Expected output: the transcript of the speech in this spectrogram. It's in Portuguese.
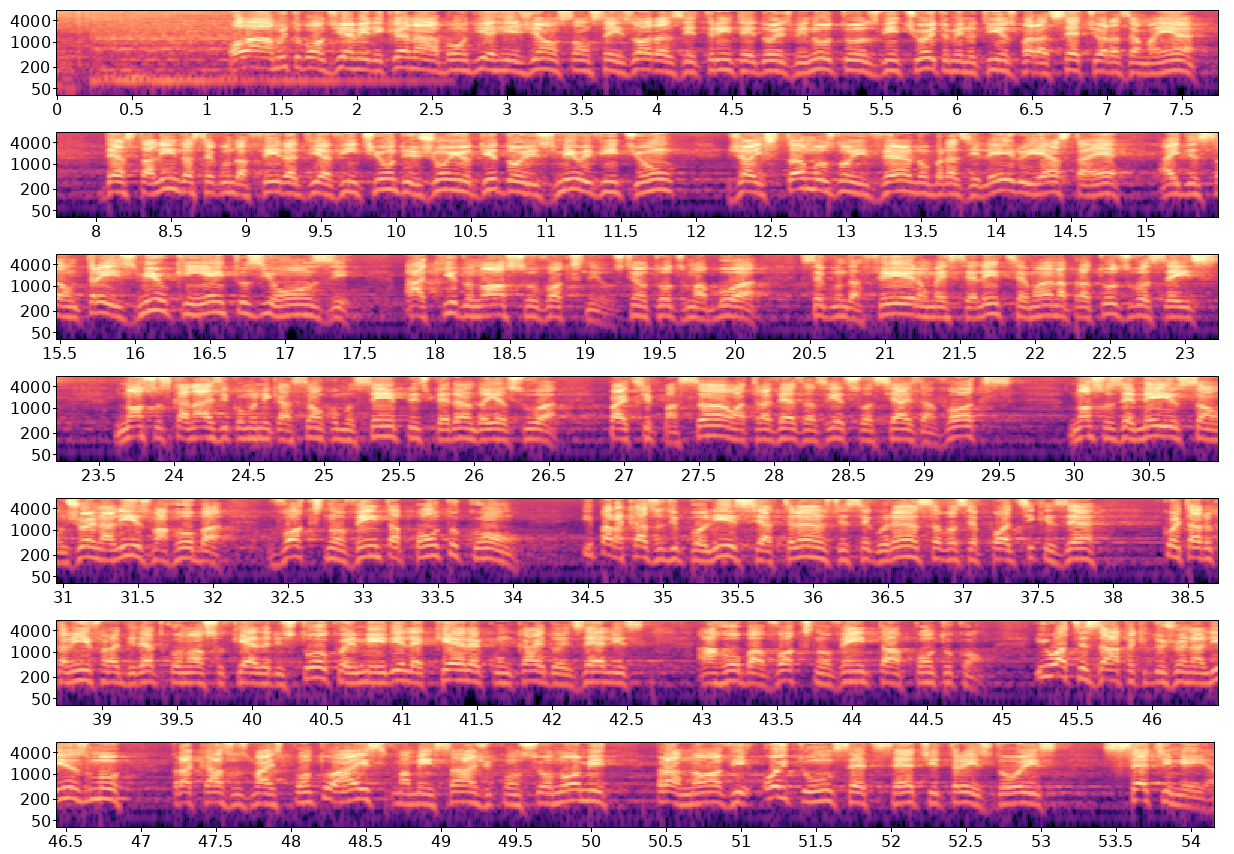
Olá, muito bom dia, Americana. Bom dia, região. São 6 horas e 32 minutos, 28 minutinhos para 7 horas da manhã desta linda segunda-feira, dia 21 de junho de 2021. Já estamos no inverno brasileiro e esta é a edição 3511 aqui do nosso Vox News. Tenham todos uma boa segunda-feira, uma excelente semana para todos vocês. Nossos canais de comunicação, como sempre, esperando aí a sua participação através das redes sociais da Vox nossos e-mails são jornalismo@vox90.com. E para casos de polícia, trânsito e segurança, você pode, se quiser, cortar o caminho e falar direto com o nosso Keller Estocco. O e-mail dele é keller com K2Ls, arroba vox90.com. E o WhatsApp aqui do jornalismo, para casos mais pontuais, uma mensagem com o seu nome para 981773276.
